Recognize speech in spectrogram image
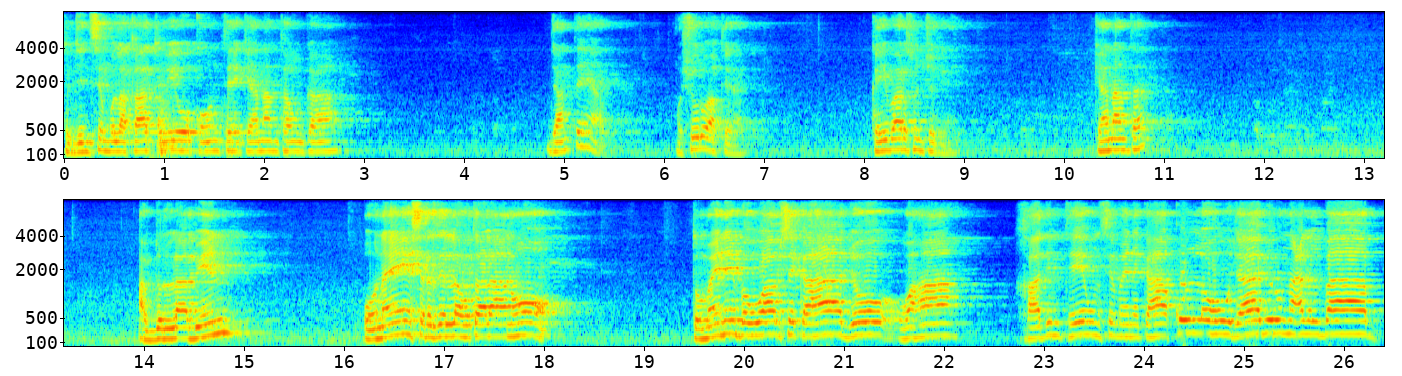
तो जिनसे मुलाकात हुई, वो कौन थे? क्या नाम था उनका? जानते हैं आप? मशहूर वाक़ है। कई बार सुन चुके हैं। क्या नाम था? अब्दुल्ला बिन उनैस रज़ी तहो तो मैंने बवाब से कहा, जो वहाँ खादिम थे, उनसे मैंने कहा कुल्लहु जाबिर बाब।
